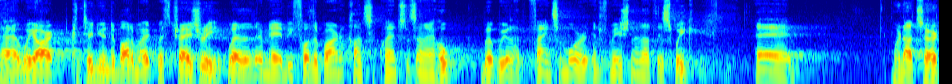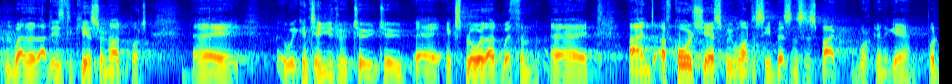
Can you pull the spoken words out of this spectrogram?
uh, we are continuing to bottom out with Treasury, whether there may be further Barnett consequentials, and I hope but we'll find some more information on that this week. Uh, We're not certain whether that is the case or not, but uh, we continue to, to, to uh, explore that with them. Uh, and of course, yes, we want to see businesses back working again, but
